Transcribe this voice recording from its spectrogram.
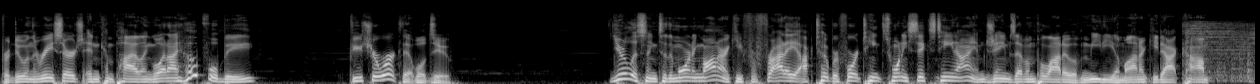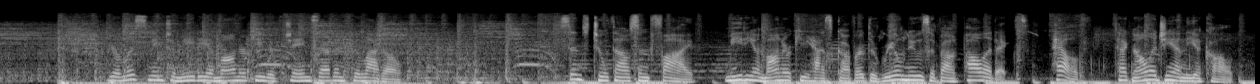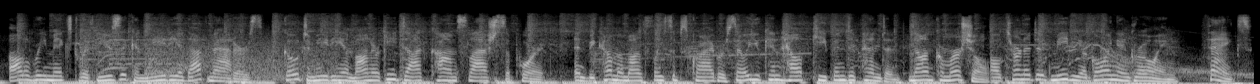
for doing the research and compiling what I hope will be future work that we'll do. You're listening to The Morning Monarchy for Friday, October 14th, 2016. I am James Evan Pilato of MediaMonarchy.com. You're listening to Media Monarchy with James Evan Pilato. Since 2005, Media Monarchy has covered the real news about politics, health, technology, and the occult, all remixed with music and media that matters. Go to MediaMonarchy.com slash support and become a monthly subscriber so you can help keep independent, non-commercial, alternative media going and growing. Thanks.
